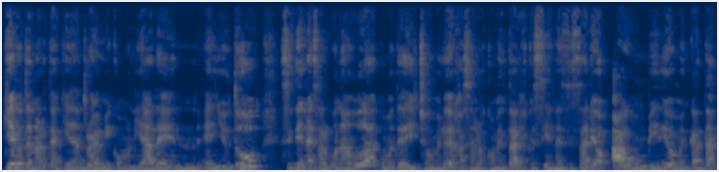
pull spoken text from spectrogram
Quiero tenerte aquí dentro de mi comunidad en, en YouTube. Si tienes alguna duda, como te he dicho, me lo dejas en los comentarios que si es necesario hago un vídeo. Me encanta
